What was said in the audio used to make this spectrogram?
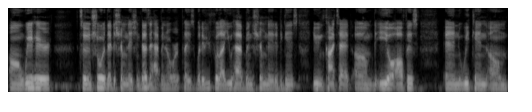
Um, we're here to ensure that discrimination doesn't happen in the workplace. But if you feel like you have been discriminated against, you can contact um, the EO office, and we can um,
